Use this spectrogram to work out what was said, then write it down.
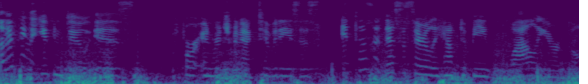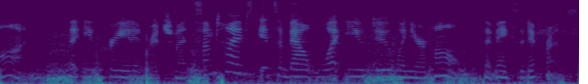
other thing that you can do is for enrichment activities is it doesn't necessarily have to be while you're gone that you create enrichment. Sometimes it's about what you do when you're home that makes a difference.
